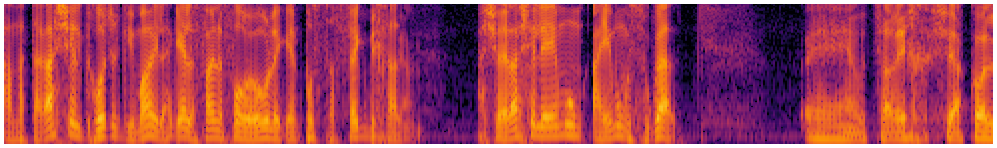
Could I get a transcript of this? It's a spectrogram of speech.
המטרה של רוג'ר גרימאו היא להגיע לפיינל פור היורוליג, אין פה ספק בכלל. כן. השאלה שלי האם הוא, האם הוא מסוגל. אה, הוא צריך שהכל,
